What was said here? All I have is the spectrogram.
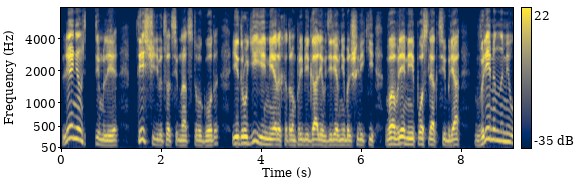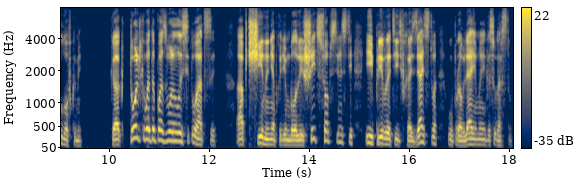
Ленин в земле 1917 года и другие меры, к которым прибегали в деревне большевики во время и после октября, временными уловками. Как только бы это позволило ситуации, общины необходимо было лишить собственности и превратить в хозяйство, управляемое государством.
